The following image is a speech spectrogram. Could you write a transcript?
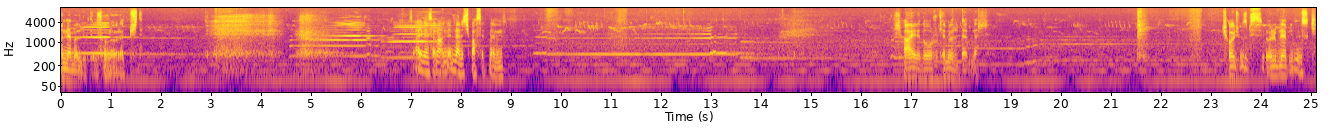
Annem öldükten sonra öğretmişti. Ben sana annemden hiç bahsetmedim. Şahin'i doğururken öldü dediler. Çocuğuz biz, ölümle bilmiyoruz ki.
